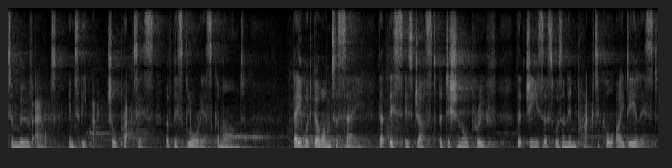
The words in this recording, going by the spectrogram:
to move out into the actual practice of this glorious command. They would go on to say that this is just additional proof that Jesus was an impractical idealist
